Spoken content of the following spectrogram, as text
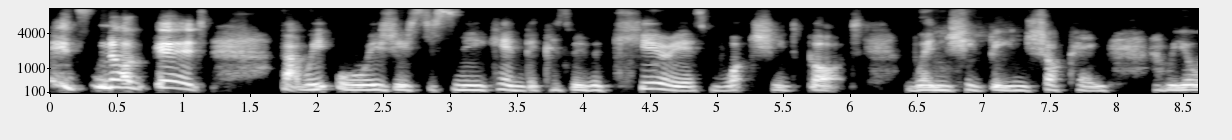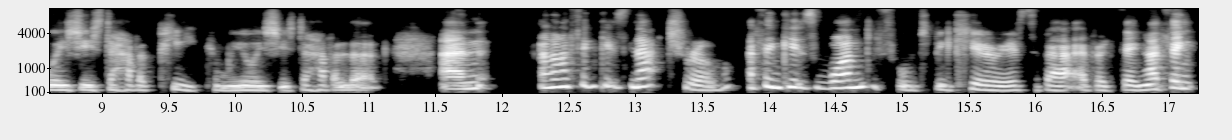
it's not good. But we always used to sneak in because we were curious what she'd got when she'd been shopping. And we always used to have a peek and we always used to have a look. And and i think it's natural i think it's wonderful to be curious about everything i think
